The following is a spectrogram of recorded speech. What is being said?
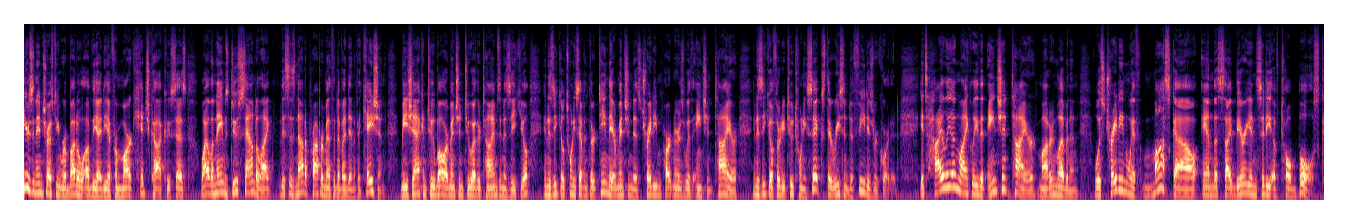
Here's an interesting rebuttal of the idea from Mark Hitchcock, who says While the names do sound alike, this is not a proper method of identification. Meshach and Tubal are mentioned two other times in Ezekiel. In Ezekiel 27:13, they are mentioned as trading partners with ancient Tyre. In Ezekiel 32:26, their recent defeat is recorded. It's highly unlikely that ancient Tyre, modern Lebanon, was trading with Moscow and the Siberian city of Tobolsk.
